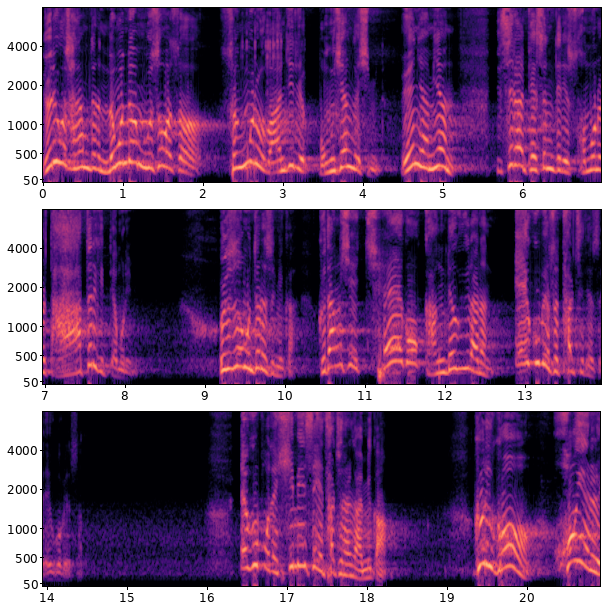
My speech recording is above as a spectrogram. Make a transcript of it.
여리고 사람들은 너무너무 무서워서 성물을 완전히 봉쇄한 것입니다. 왜냐하면 이스라엘 백성들이 소문을 다 들었기 때문입니다. 어디서 소문 들었습니까? 그 당시에 최고 강대국이라는 애굽에서 탈출했어, 애굽에서. 애굽보다 힘이 세게 탈출하는 거 아닙니까? 그리고 홍해를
